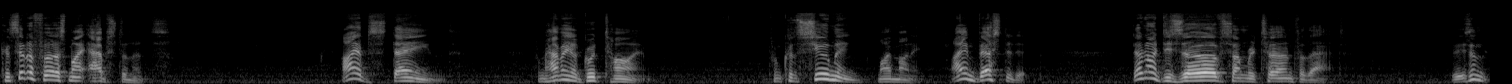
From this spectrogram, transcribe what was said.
Consider first my abstinence. I abstained from having a good time, from consuming my money. I invested it. Don't I deserve some return for that? Isn't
